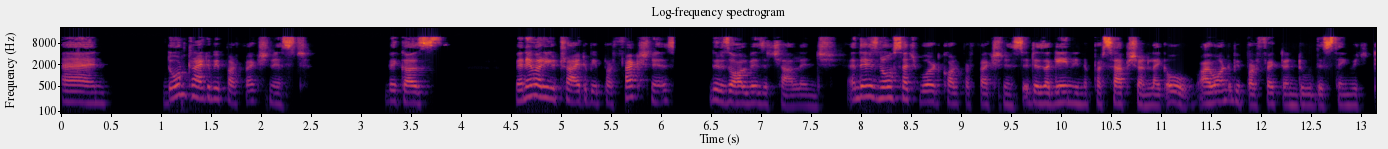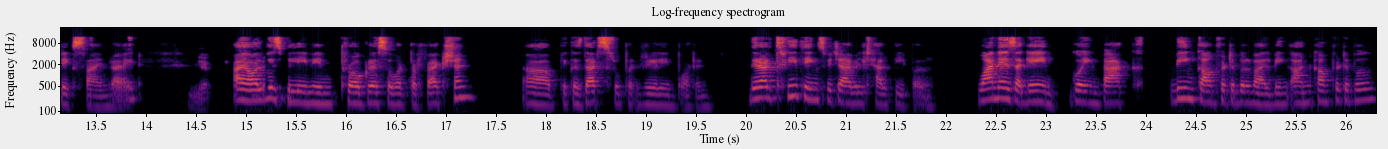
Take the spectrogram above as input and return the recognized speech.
and don't try to be perfectionist because whenever you try to be perfectionist there is always a challenge. And there is no such word called perfectionist. It is again in a perception like oh i want to be perfect and do this thing which takes time right? Yeah. I always believe in progress over perfection uh, because that's super really important. There are three things which i will tell people. One is again going back being comfortable while being uncomfortable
